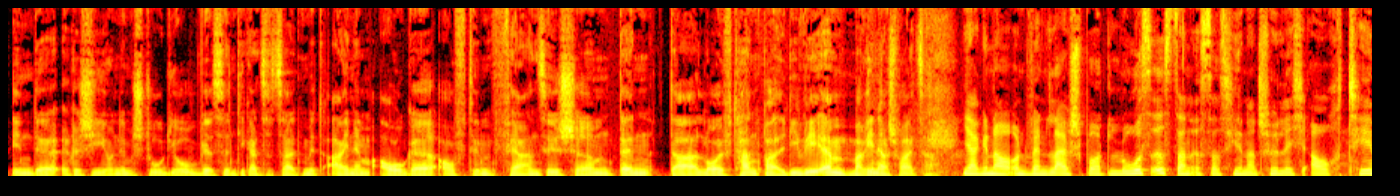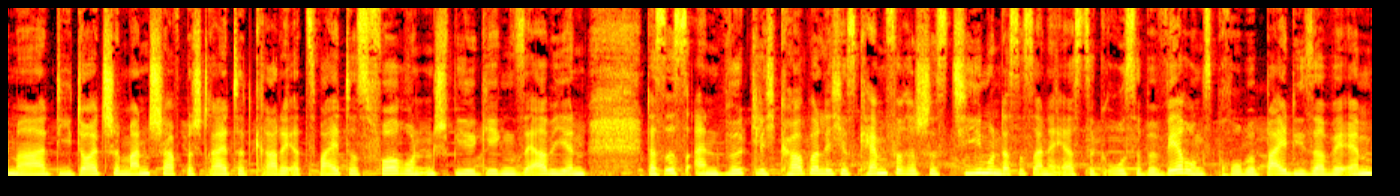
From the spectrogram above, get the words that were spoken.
in der Regie und im Studio, wir sind die ganze Zeit mit einem Auge auf dem Fernsehschirm, denn da läuft Handball, die WM, Marina Schweizer. Ja, genau. Und wenn Live-Sport los ist, dann ist das hier natürlich auch Thema. Die deutsche Mannschaft bestreitet gerade ihr zweites Vorrundenspiel gegen Serbien. Das ist ein wirklich körperliches, kämpferisches Team und das ist eine erste große Bewährungsprobe bei diesem dieser WM.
